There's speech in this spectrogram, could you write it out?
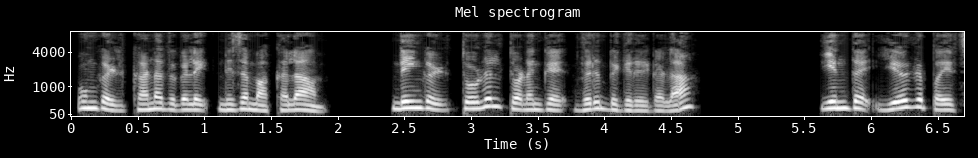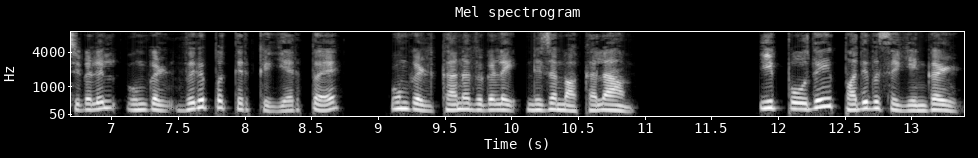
உங்கள் கனவுகளை நிஜமாக்கலாம். நீங்கள் தொழில் தொடங்க விரும்புகிறீர்களா? இந்த ஏழு பயிற்சிகளில் உங்கள் விருப்பத்திற்கு ஏற்ப உங்கள் கனவுகளை நிஜமாக்கலாம். இப்போதே பதிவு செய்யுங்கள்.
